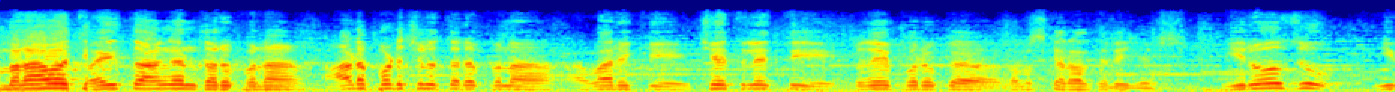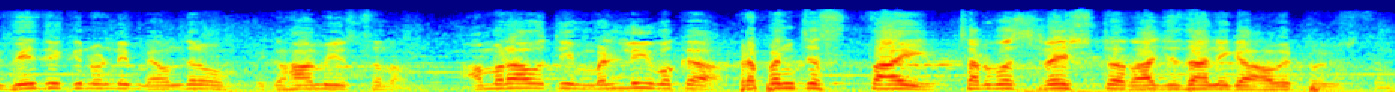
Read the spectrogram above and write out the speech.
అమరావతి రైతాంగం తరపున ఆడపడుచుల తరపున వారికి చేతులెత్తి హృదయపూర్వక నమస్కారాలు తెలియజేస్తున్నాం. ఈ రోజు ఈ వేదిక నుండి మేమందరం మీకు హామీ ఇస్తున్నాం. అమరావతి మళ్ళీ ఒక ప్రపంచ స్థాయి సర్వశ్రేష్ఠ రాజధానిగా ఆవిర్భవిస్తుంది.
